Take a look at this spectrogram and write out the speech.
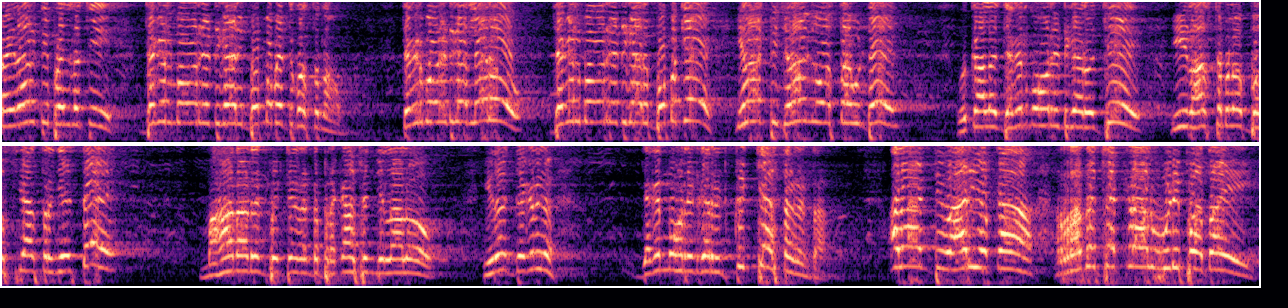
మైనారిటీ ప్రజలు వచ్చి జగన్మోహన్ రెడ్డి గారి బొమ్మ పెట్టుకొస్తున్నాం. జగన్మోహన్ రెడ్డి గారు లేరు. జగన్మోహన్ రెడ్డి గారి బొమ్మకే ఇలాంటి జనాంగం వస్తూ ఉంటే ఒకవేళ జగన్మోహన్ రెడ్డి గారు వచ్చి ఈ రాష్ట్రంలో బస్సు యాత్ర చేస్తే మహానాడుని పెట్టారంట ప్రకాశం జిల్లాలో. ఈరోజు జగన్ జగన్మోహన్ రెడ్డి గారు క్విట్ చేస్తాడంట. అలాంటి వారి యొక్క రథచక్రాలు ఊడిపోతాయి.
